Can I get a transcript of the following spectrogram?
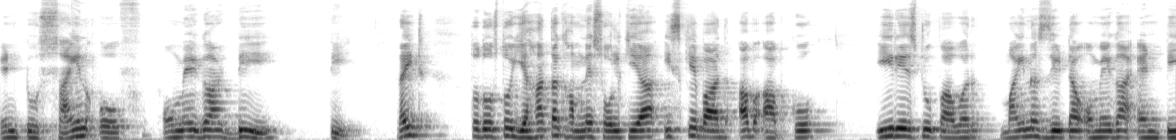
into sine of omega D T right तो दोस्तों, यहाँ तक हमने सोल्व किया। इसके बाद अब आपको E raise to power minus zeta omega n T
